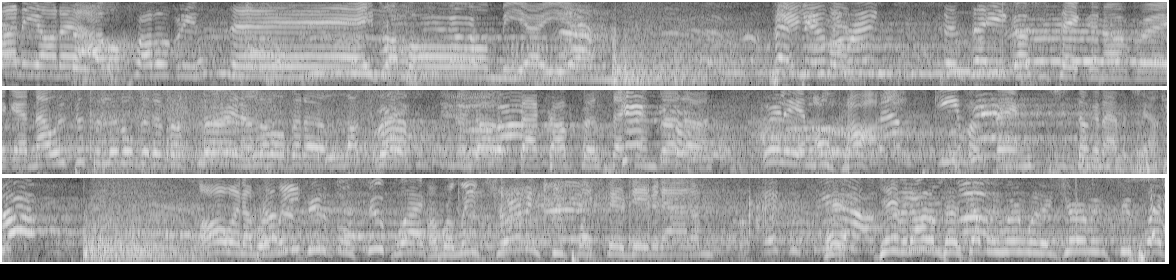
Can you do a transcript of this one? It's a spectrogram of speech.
money on it, I will probably say drum roll, Mia Yim. Especially Mia Yim, since, since there you go, she's taken over again. That was just a little bit of a flurry and a little bit of luck there. Christina got it back up for a second, but uh, really in the Oh, gosh. grand scheme of things, she's not going to have a chance. oh, and a Another release, beautiful suplex. a release German suplex there, David Adams. Hey, David Adams has definitely learned what a German suplex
